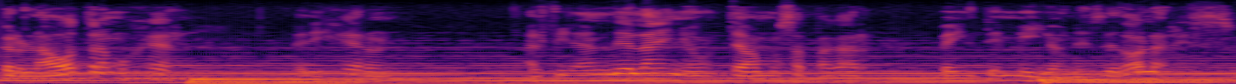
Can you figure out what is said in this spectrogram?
Pero la otra mujer le dijeron, al final del año te vamos a pagar 20 millones de dólares.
